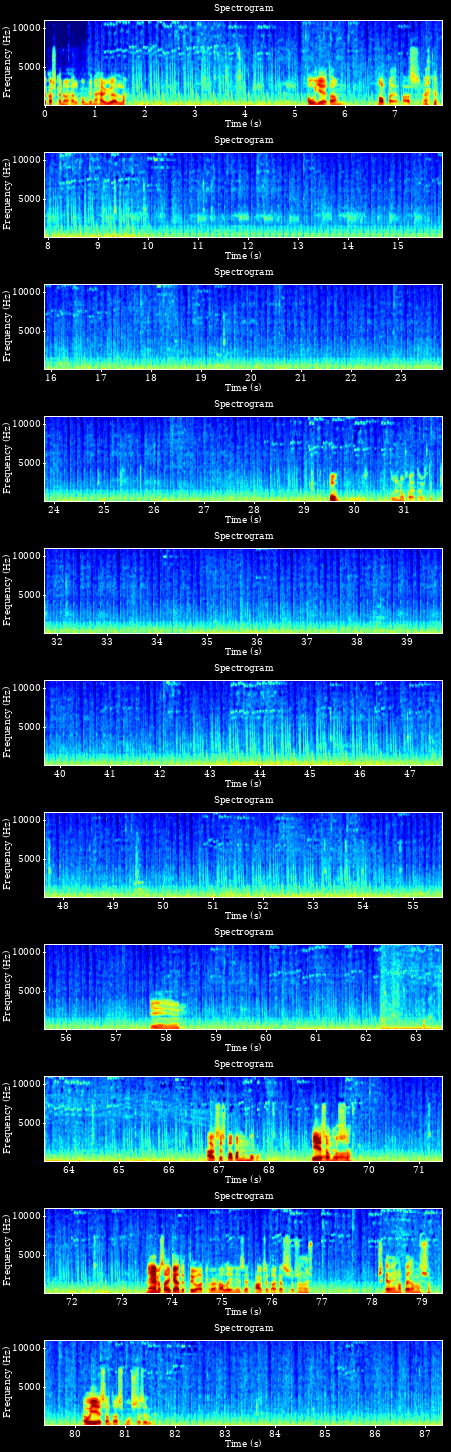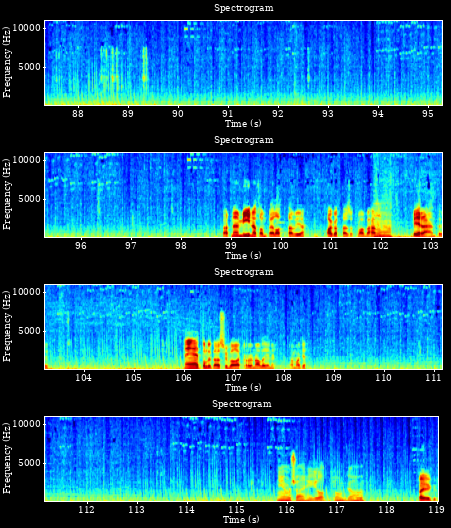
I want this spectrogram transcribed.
Öö, koska ne on helpompi nähdä yöllä. Oh jee, tää on nopea taas. Wow. Nopeeta yhtäkkiä. Yeah. Ah, onks se vapannut muhun? Jees on mussa. Nee, mä sain käytettyä adrenaliinin se. Onks se takas Ois. Se kävi nopeeta mussa. Oh jees, on taas mussa silti. Nää miinat on pelottavia. Pakottaa sut vaan vähän Mm. perääntyy. Nee, tuli taas hyvä adrenaliini. Tämäkin. Niin mä sain hiilattua, mikä on hyvä. Big.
